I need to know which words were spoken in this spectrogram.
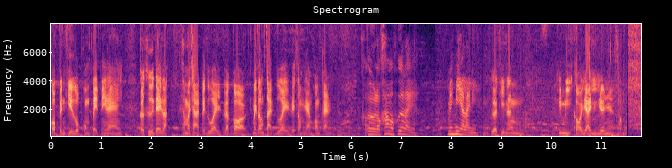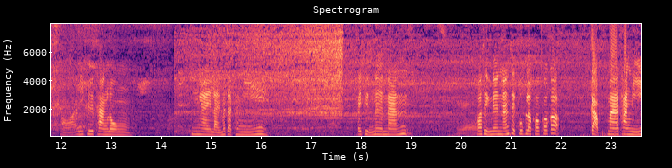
ก็เป็นที่หลบของเป็ดนี่แหละก็คือได้รักธรรมชาติไปด้วย แล้วก็ไม่ต้องตัดด้วยได้สองอย่างพร้อมกัน เออเราเข้ามาเพื่ออะไรเนี่ย ไม่มีอะไรนี่ เพื่อที่นั่งที่มีกอหญ้าเยอะๆเนี่ย อ๋อ อันนี้คือทางลง นี่ไงไหลมาจากทางนี้ ไปถึงเนินนั้น พอถึงเนินนั้นเสร็จปุ๊บแล้วเขาก็ก็ กลับมาทางนี้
